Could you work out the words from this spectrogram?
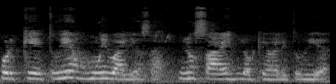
porque tu vida es muy valiosa, no sabes lo que vale tu vida.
